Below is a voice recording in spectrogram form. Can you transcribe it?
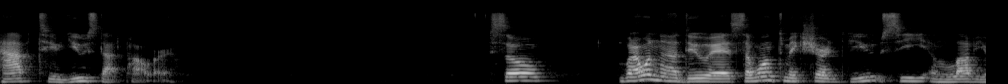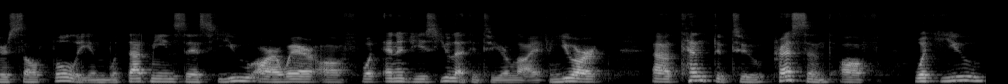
have to use that power? So, what I want to do is I want to make sure you see and love yourself fully. And what that means is you are aware of what energies you let into your life and you are attentive to, present of what you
